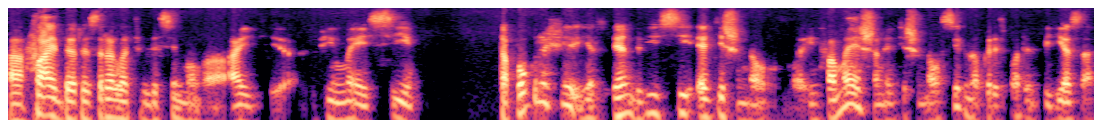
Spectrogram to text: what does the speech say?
uh, fiber is relatively similar idea. We may see topography, yes, and we see additional information, additional signal corresponding to piezo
